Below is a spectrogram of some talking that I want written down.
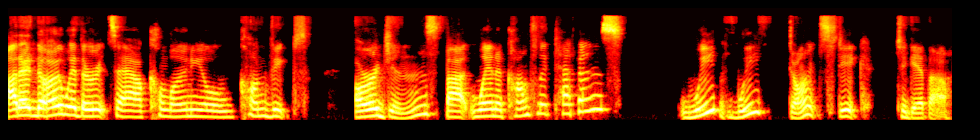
I don't know whether it's our colonial convict origins, but when a conflict happens, we we don't stick together.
